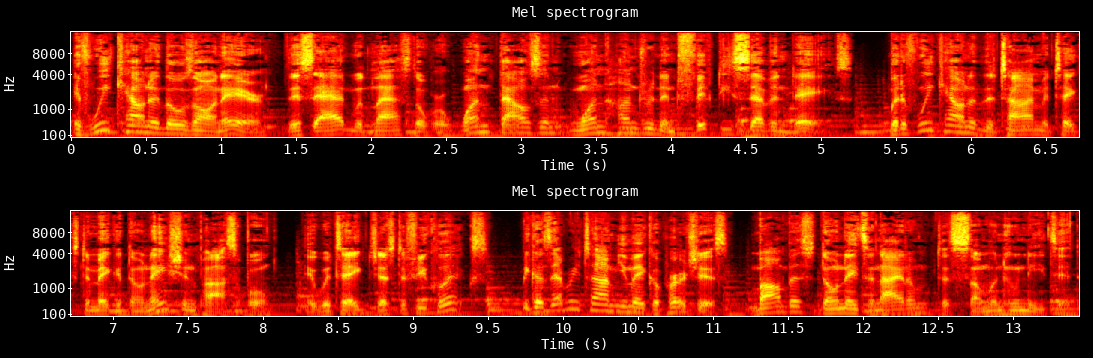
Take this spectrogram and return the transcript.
If we counted those on air, this ad would last over 1,157 days. But if we counted the time it takes to make a donation possible, it would take just a few clicks. Because every time you make a purchase, Bombas donates an item to someone who needs it.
